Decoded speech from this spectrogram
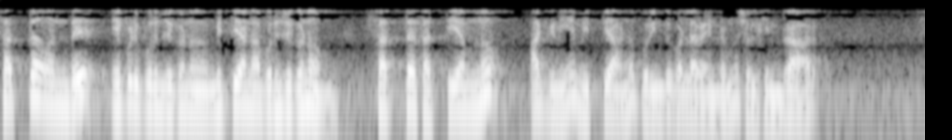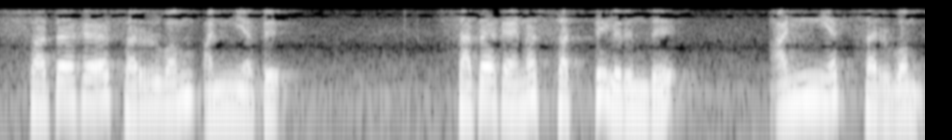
சத்தம் வந்து எப்படி புரிஞ்சுக்கணும்? மித்தியானா புரிஞ்சுக்கணும்? சத்த சத்தியம்னு அக்னிய மித்தியான்னு புரிந்து கொள்ள வேண்டும்னு சொல்கின்றார். சதக சர்வம் அந்நது. சதகன சத்திலிருந்து அந்நத் சர்வம்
